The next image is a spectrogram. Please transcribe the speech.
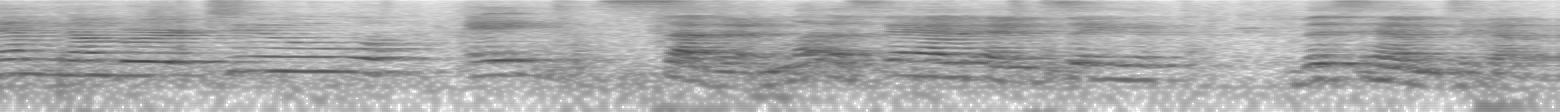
Hymn number 287. Let us stand and sing this hymn together.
